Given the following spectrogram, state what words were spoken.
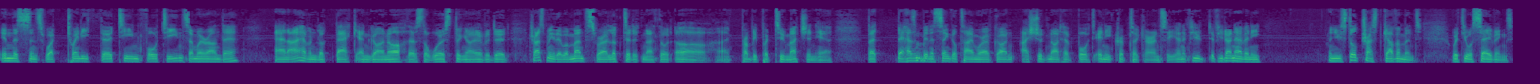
in this since what, 2013, 14, somewhere around there. And I haven't looked back and gone, oh, that's the worst thing I ever did. Trust me, there were months where I looked at it and I thought, oh, I probably put too much in here. But there hasn't been a single time where I've gone, I should not have bought any cryptocurrency. And if you, if you don't have any, and you still trust government with your savings,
